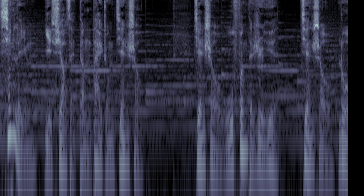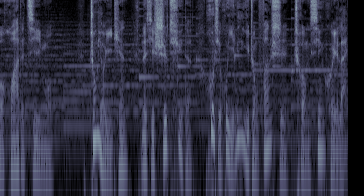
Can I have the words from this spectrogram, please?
心灵也需要在等待中坚守，坚守无风的日月，坚守落花的寂寞。终有一天，那些失去的，或许会以另一种方式重新回来。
